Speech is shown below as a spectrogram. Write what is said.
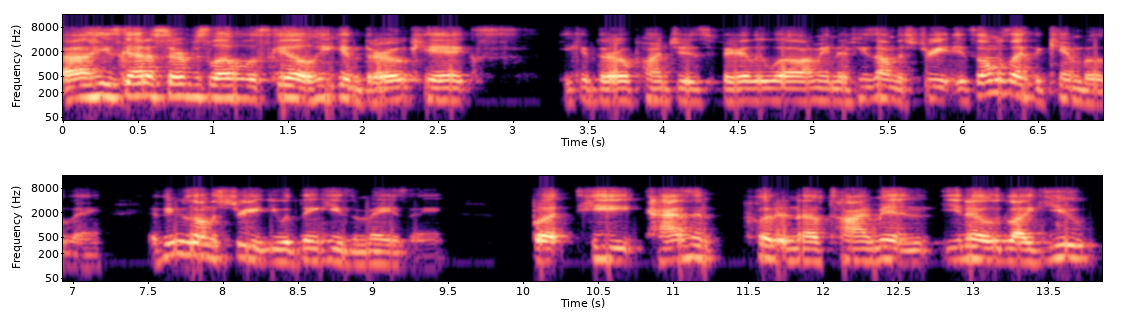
Uh, he's got a surface level of skill. He can throw kicks. He can throw punches fairly well. I mean, if he's on the street, it's almost like the Kimbo thing if he was on the street, you would think he's amazing, but he hasn't put enough time in. You know, like you,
